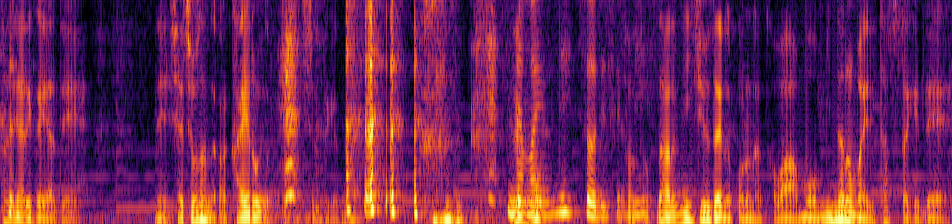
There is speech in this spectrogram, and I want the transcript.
当にあれが嫌で、ね、社長なんだから帰ろうよって話なんだけどね 名前をねそうですよね。そうそう。だから20代の頃なんかはもうみんなの前に立つだけで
